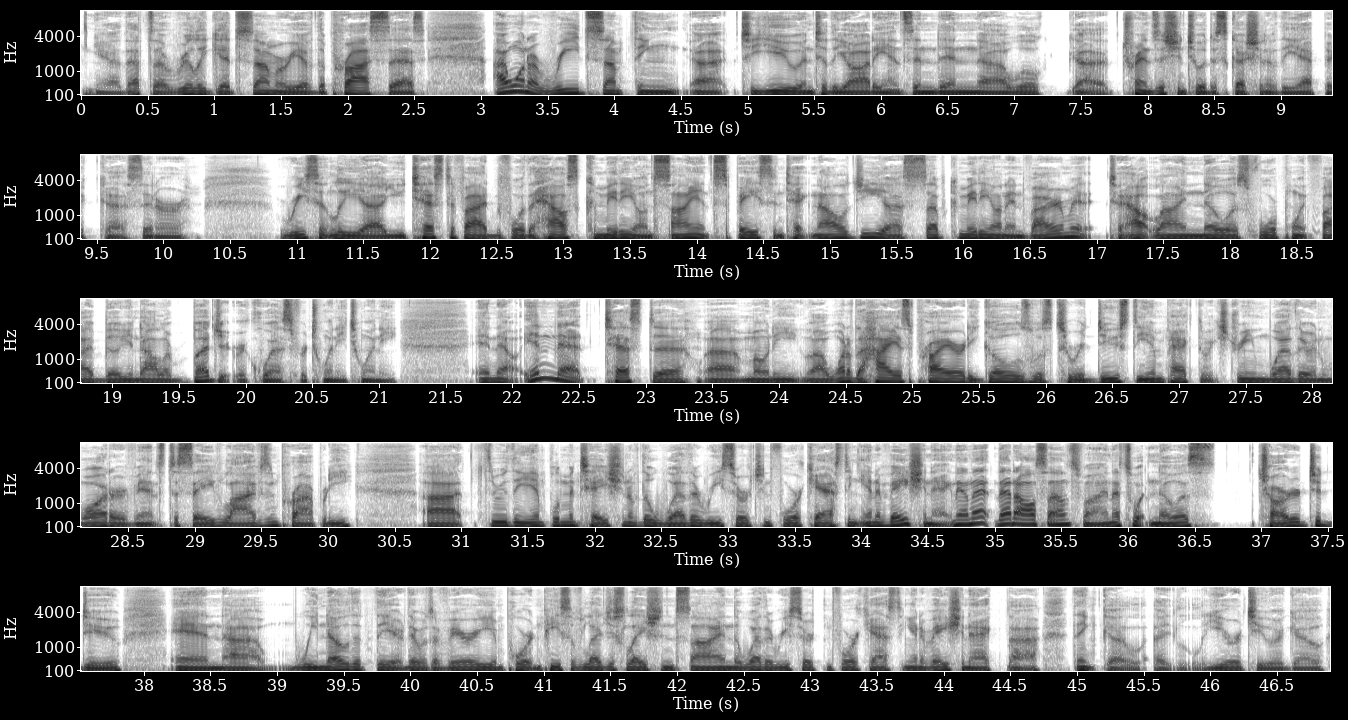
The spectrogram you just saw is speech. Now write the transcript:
Yeah, that's a really good summary of the process. I want to read something uh, to you and to the audience, and then uh, we'll uh, transition to a discussion of the EPIC uh, Center Recently, uh, you testified before the House Committee on Science, Space, and Technology, a subcommittee on environment, to outline NOAA's $4.5 billion budget request for 2020. And now, in that testimony, uh, one of the highest priority goals was to reduce the impact of extreme weather and water events to save lives and property uh, through the implementation of the Weather Research and Forecasting Innovation Act. Now, that, that all sounds fine. That's what NOAA's chartered to do. And uh, we know that there there was a very important piece of legislation signed, the Weather Research and Forecasting Innovation Act, uh, I think uh, a year or two ago.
